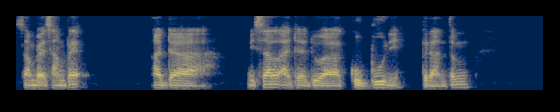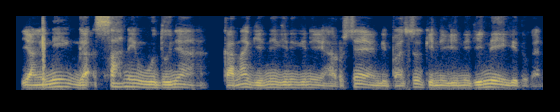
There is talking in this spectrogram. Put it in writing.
Sampai-sampai ada, misal ada dua kubu nih berantem, yang ini nggak sah nih wudhunya karena gini gini gini harusnya yang dibasuh gini gini gini gitu kan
